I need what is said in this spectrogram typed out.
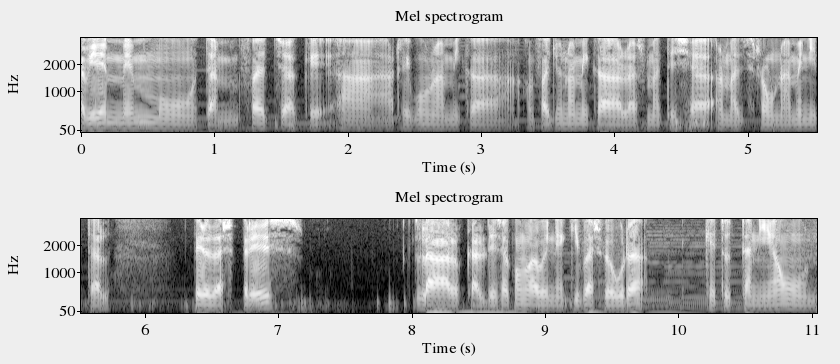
evidentment també em faig a que a, arribo una mica, em faig una mica les mateixa, el mateix raonament i tal, però després l'alcaldessa quan va venir aquí vas veure que tot tenia un,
